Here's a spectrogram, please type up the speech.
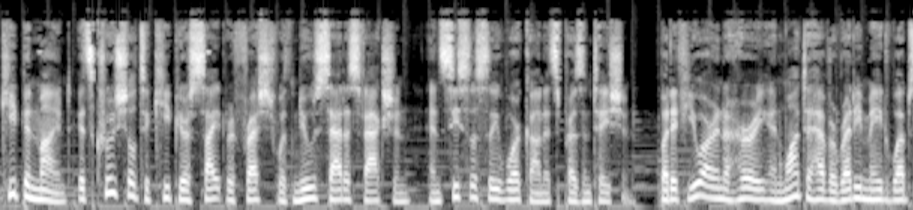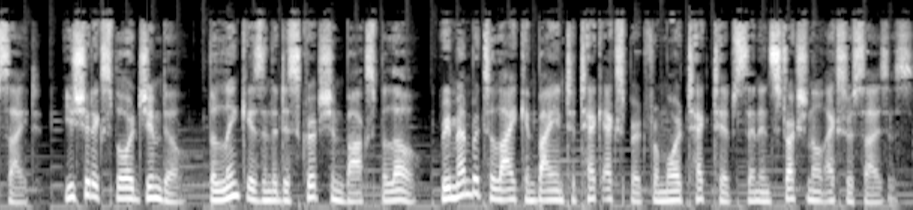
Keep in mind, it's crucial to keep your site refreshed with new satisfaction and ceaselessly work on its presentation. But if you are in a hurry and want to have a ready made website, you should explore Jimdo. The link is in the description box below. Remember to like and buy into Tech Expert for more tech tips and instructional exercises.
